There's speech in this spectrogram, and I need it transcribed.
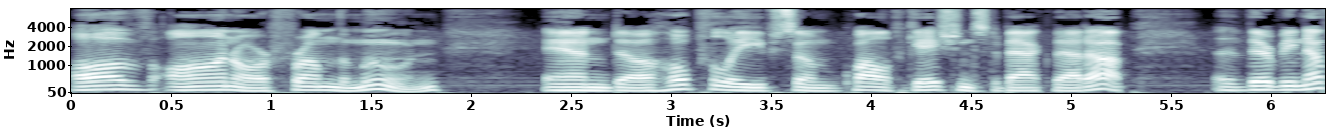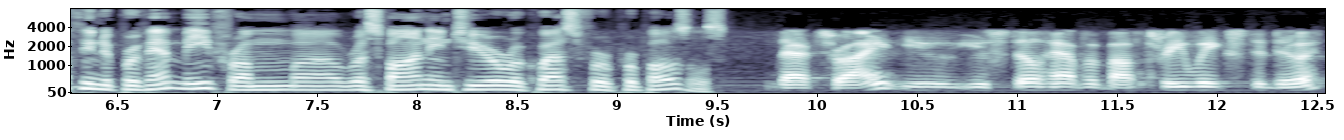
of, on, or from the moon, and uh, hopefully some qualifications to back that up, uh, there'd be nothing to prevent me from uh, responding to your request for proposals. That's right. You you still have about three weeks to do it.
